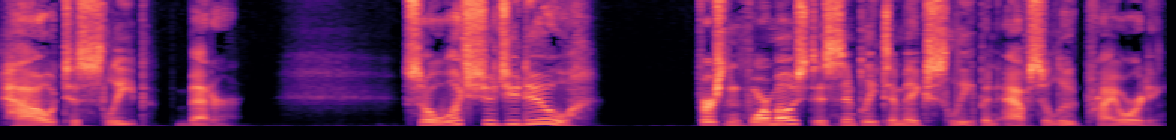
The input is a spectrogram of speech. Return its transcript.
How to sleep better. So, what should you do? First and foremost is simply to make sleep an absolute priority.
